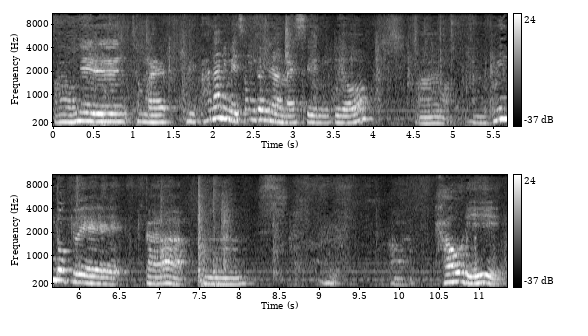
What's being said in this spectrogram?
아, 오늘은 정말 하나님의 성전이라는 말씀이고요. 아, 음, 고린도 교회가 음, 어, 바울이 어,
